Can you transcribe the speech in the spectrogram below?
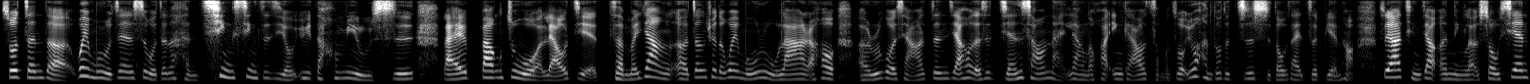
说真的，喂母乳这件事，我真的很庆幸自己有遇到泌乳师来帮助我了解怎么样呃正确的喂母乳啦。然后呃，如果想要增加或者是减少奶量的话，应该要怎么做？有很多的知识都在这边哈，所以要请。请教恩宁了。首先，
